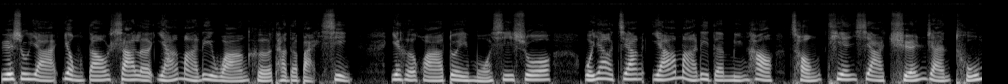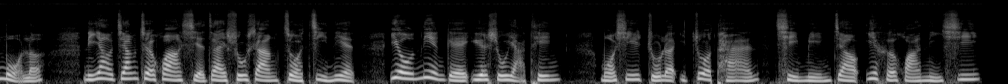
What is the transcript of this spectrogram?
约书亚用刀杀了亚玛利王和他的百姓。耶和华对摩西说：“我要将亚玛利的名号从天下全然涂抹了。你要将这话写在书上做纪念，又念给约书亚听。”摩西筑了一座坛，起名叫耶和华尼西。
